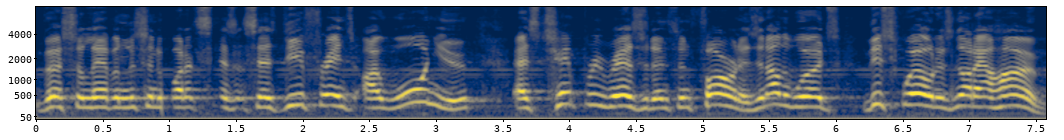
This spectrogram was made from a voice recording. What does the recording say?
verse 11 listen to what it says. It says dear friends I warn you as temporary residents and foreigners. In other words this world is not our home.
